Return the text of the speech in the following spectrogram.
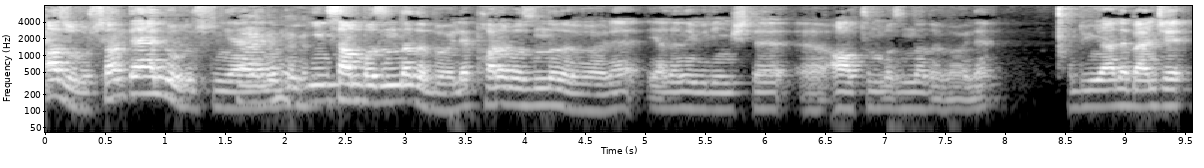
az olursan değerli olursun yani. Aynen Yani bu insan bazında da böyle, para bazında da böyle ya da ne bileyim işte e, altın bazında da böyle. Dünyada bence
